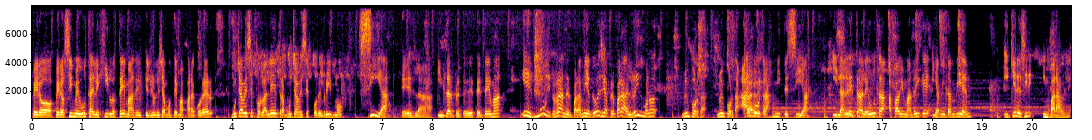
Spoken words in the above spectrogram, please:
Pero, pero sí me gusta elegir los temas, que yo les llamo temas para correr, muchas veces por la letra, muchas veces por el ritmo. Sia, que es la intérprete de este tema, es muy runner para mí. Que vos decías, pero pará, el ritmo no, no importa, no importa. Algo transmite Sia y la letra le gusta a Fabi Manrique y a mí también. Y quiere decir imparable.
